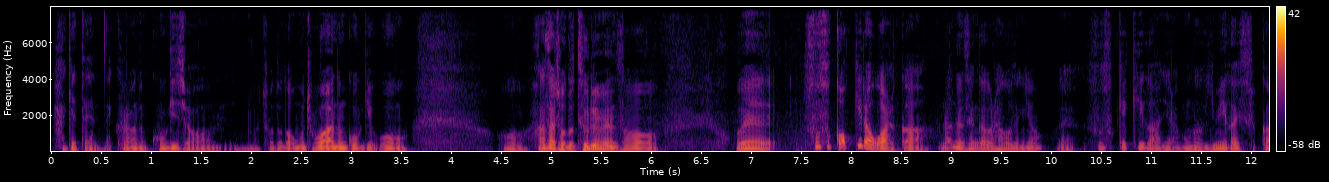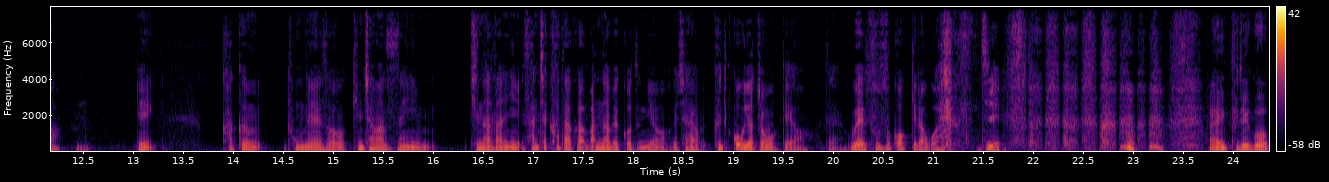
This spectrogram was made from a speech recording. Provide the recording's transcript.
하게 된 네, 그런 곡이죠. 뭐 저도 너무 좋아하는 곡이고, 어, 항상 저도 들으면서 왜 수수 꺾기라고 할까라는 생각을 하거든요. 네, 수수 꺾기가 아니라 뭔가 의미가 있을까? 음. 가끔 동네에서 김창환 선생님 지나다니 산책하다가 만나 뵀거든요. 제가 그 꼭 여쭤볼게요. 네, 왜 수수 꺾기라고 하셨는지. 아니, 그리고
